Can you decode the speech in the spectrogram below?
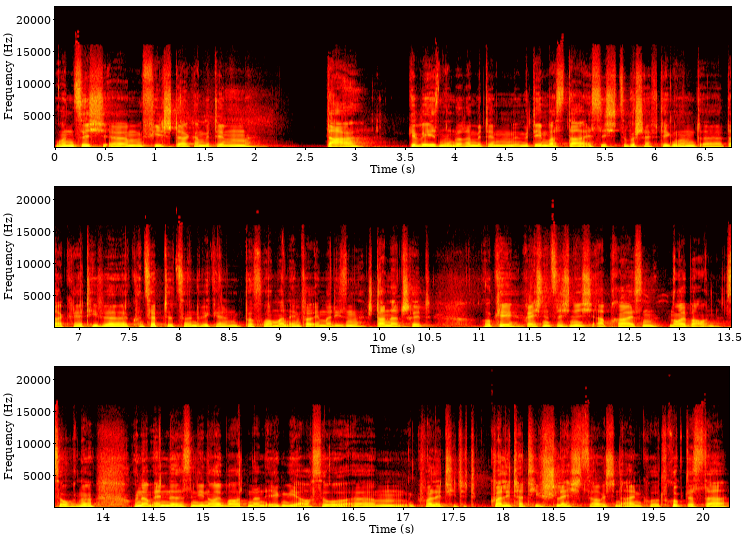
Und sich ähm, viel stärker mit dem da gewesen oder mit dem, mit dem, was da ist, sich zu beschäftigen und äh, da kreative Konzepte zu entwickeln, bevor man einfach immer diesen Standardschritt okay, rechnet sich nicht, abreißen, neu bauen. So, ne? Und am Ende sind die Neubauten dann irgendwie auch so ähm, qualitativ, qualitativ schlecht, so habe ich den Eindruck, dass da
